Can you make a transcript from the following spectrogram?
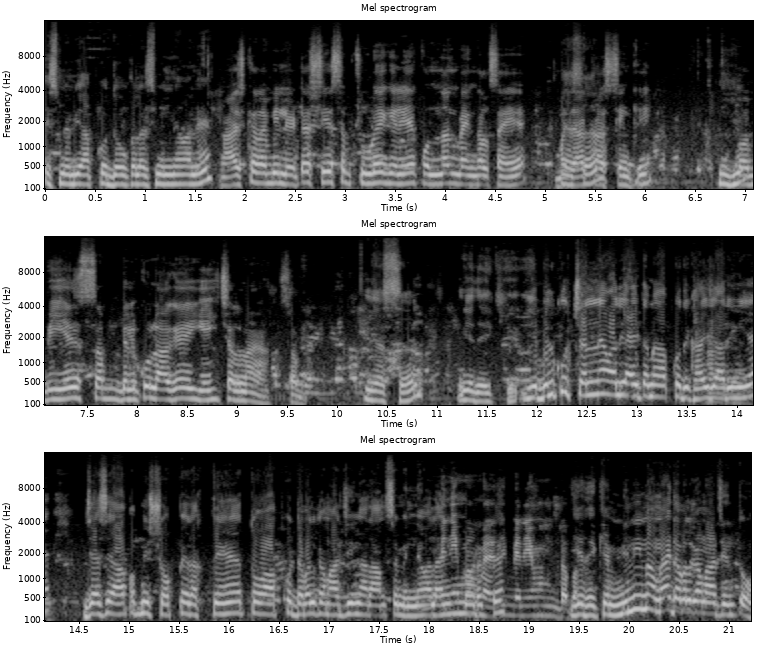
इसमें भी आपको दो कलर्स मिलने वाले हैं। आजकल अभी लेटेस्ट ये सब चूड़े के लिए कुंदन बैंगल्स हैं ये मज़ाक कास्टिंग की। तो अभी ये सब बिल्कुल आगे यही चलना है सब। यस सर ये देखिए ये बिल्कुल चलने वाली आइटम है आपको दिखाई जा रही है जैसे आप अपनी शॉप पे रखते हैं तो आपको डबल का मार्जिन आराम से मिलने वाला है मिनिमम है मिनिमम ये देखिए मिनिमम है डबल का मार्जिन तो।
